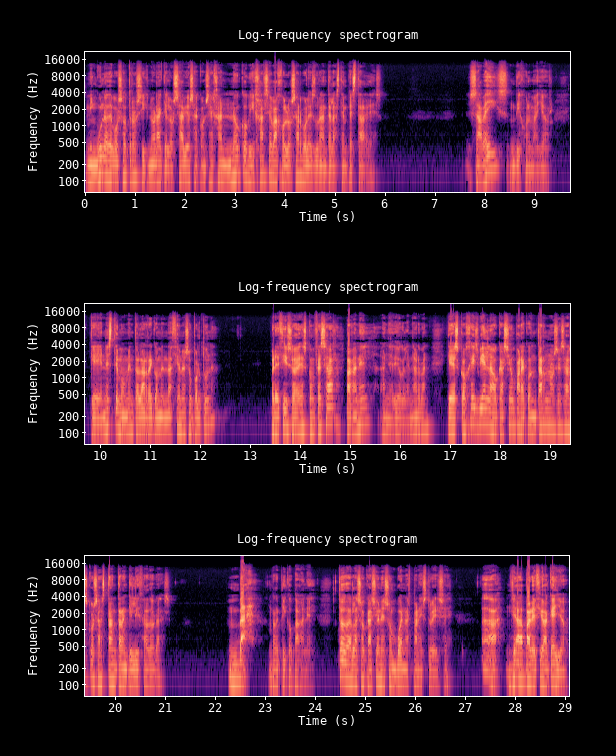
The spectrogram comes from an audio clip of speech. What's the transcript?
ninguno de vosotros ignora que los sabios aconsejan no cobijarse bajo los árboles durante las tempestades. ¿Sabéis, dijo el mayor, que en este momento la recomendación es oportuna? Preciso es confesar, Paganel, añadió Glenarvan, que escogéis bien la ocasión para contarnos esas cosas tan tranquilizadoras. Bah, replicó Paganel, todas las ocasiones son buenas para instruirse. Ah, ya apareció aquello.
